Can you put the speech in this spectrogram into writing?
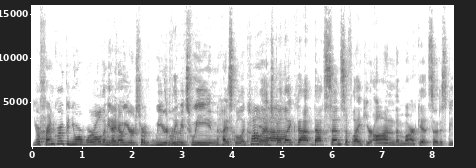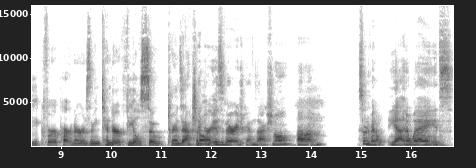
your friend group in your world? I mean, I know you're sort of weirdly Sort of. between high school and college, Yeah. but like that that sense of like you're on the market, so to speak, for partners. I mean, Tinder feels so transactional. Tinder is very transactional. Um, sort of in a yeah, in a way, it's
